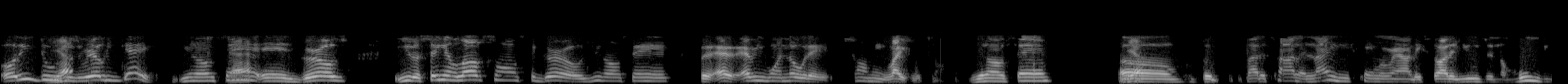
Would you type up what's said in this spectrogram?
All these dudes Yep. was really gay. You know what I'm saying? Yeah. And girls you know, singing love songs to girls, you know what I'm saying? But everyone know that something right with them. You know what I'm saying? Yep. Um, but by the time the '90s came around, they started using the movies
